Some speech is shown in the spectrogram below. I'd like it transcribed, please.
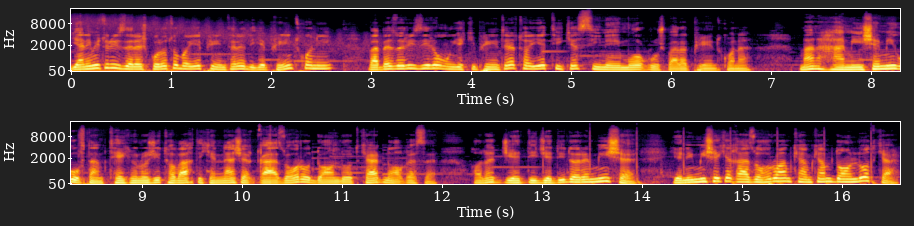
یعنی می‌تونی ظرفش رو با یه پرینتر دیگه پرینت کنی و بذاری زیر اون یکی پرینتر تا یه تیکه سینه مرغ روش برات پرینت کنه. من همیشه می‌گفتم تکنولوژی تا وقتی که نشه غذا رو دانلود کرد ناقصه. حالا جدی جدی داره میشه. یعنی میشه که غذاها رو هم کم کم دانلود کرد.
